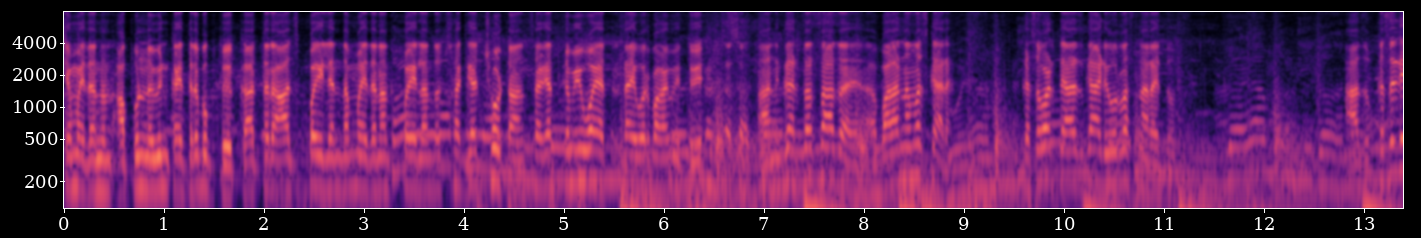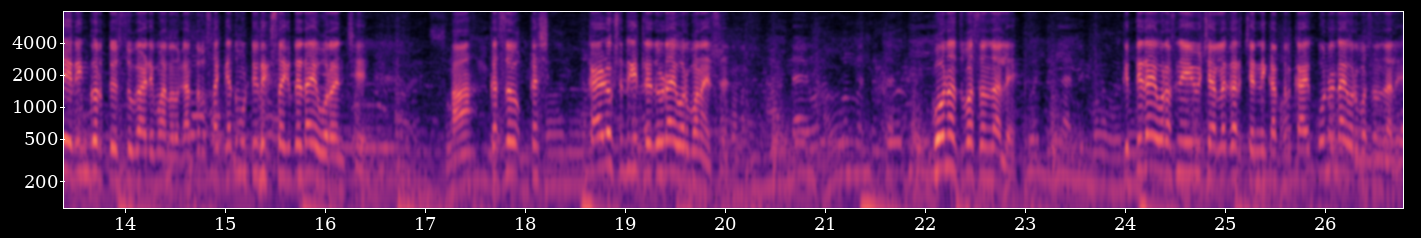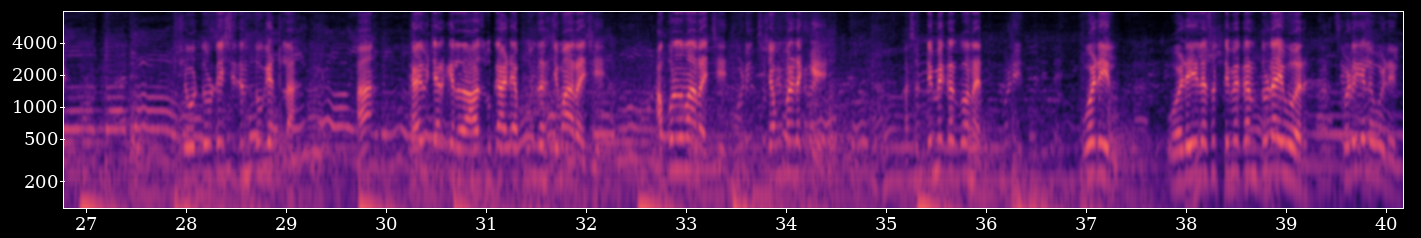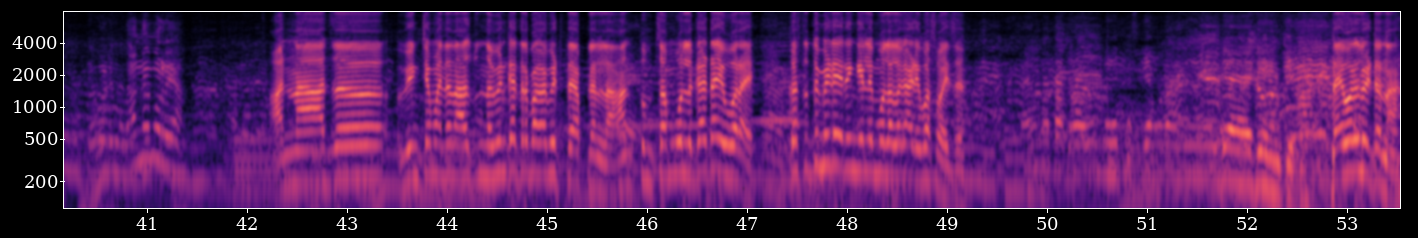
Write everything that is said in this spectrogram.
च्या मैदानात आपण नवीन काहीतरी बघतोय. का तर आज पहिल्यांदा मैदानात पहिल्यांदा सगळ्यात छोटा आणि सगळ्यात कमी वयात ड्रायव्हर बघा मिळतोय. आणि घरचा साज आहे. बाळा नमस्कार. कसं वाटतंय? आज गाडीवर बसणार आहे तो? आज कसं डेअरिंग करतोय तू गाडी मारायला? का तर सगळ्यात मोठी रिक्षा आहे. ड्रायव्हरांची हा? कसं कश काय डोक्यात घेतलंय तू ड्रायव्हर बनायचं? कोणच पसंत झालंय? किती ड्रायव्हरने विचारलं घरच्यांनी? का तर काय कोण ड्रायव्हर पसंत झाले शेवट तो डिसिजन तू घेतला. हा? काय विचार केला? आज गाडी आपण घरची मारायची आपणच मारायची शंभर टक्के. सुट्टी मेकर कोण आहेत? वडील. वडील सुट्टी मेकर तू ड्रायव्हर पुढे गेले वडील? अण्णा आज विंगच्या मैदानात आज नवीन काहीतरी बघा भेटतंय आपल्याला. आणि तुमचा मुलगा ड्रायव्हर आहे. कसं तुम्ही डेअरिंग गेले मुलाला गाडी बसवायचं? ड्रायव्हर भेट ना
